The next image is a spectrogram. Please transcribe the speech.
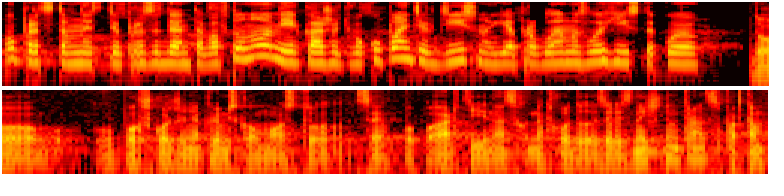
У представництві президента в автономії кажуть, в окупантів дійсно є проблеми з логістикою. До пошкодження Кримського мосту це по партії нас- надходили залізничним транспортом,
